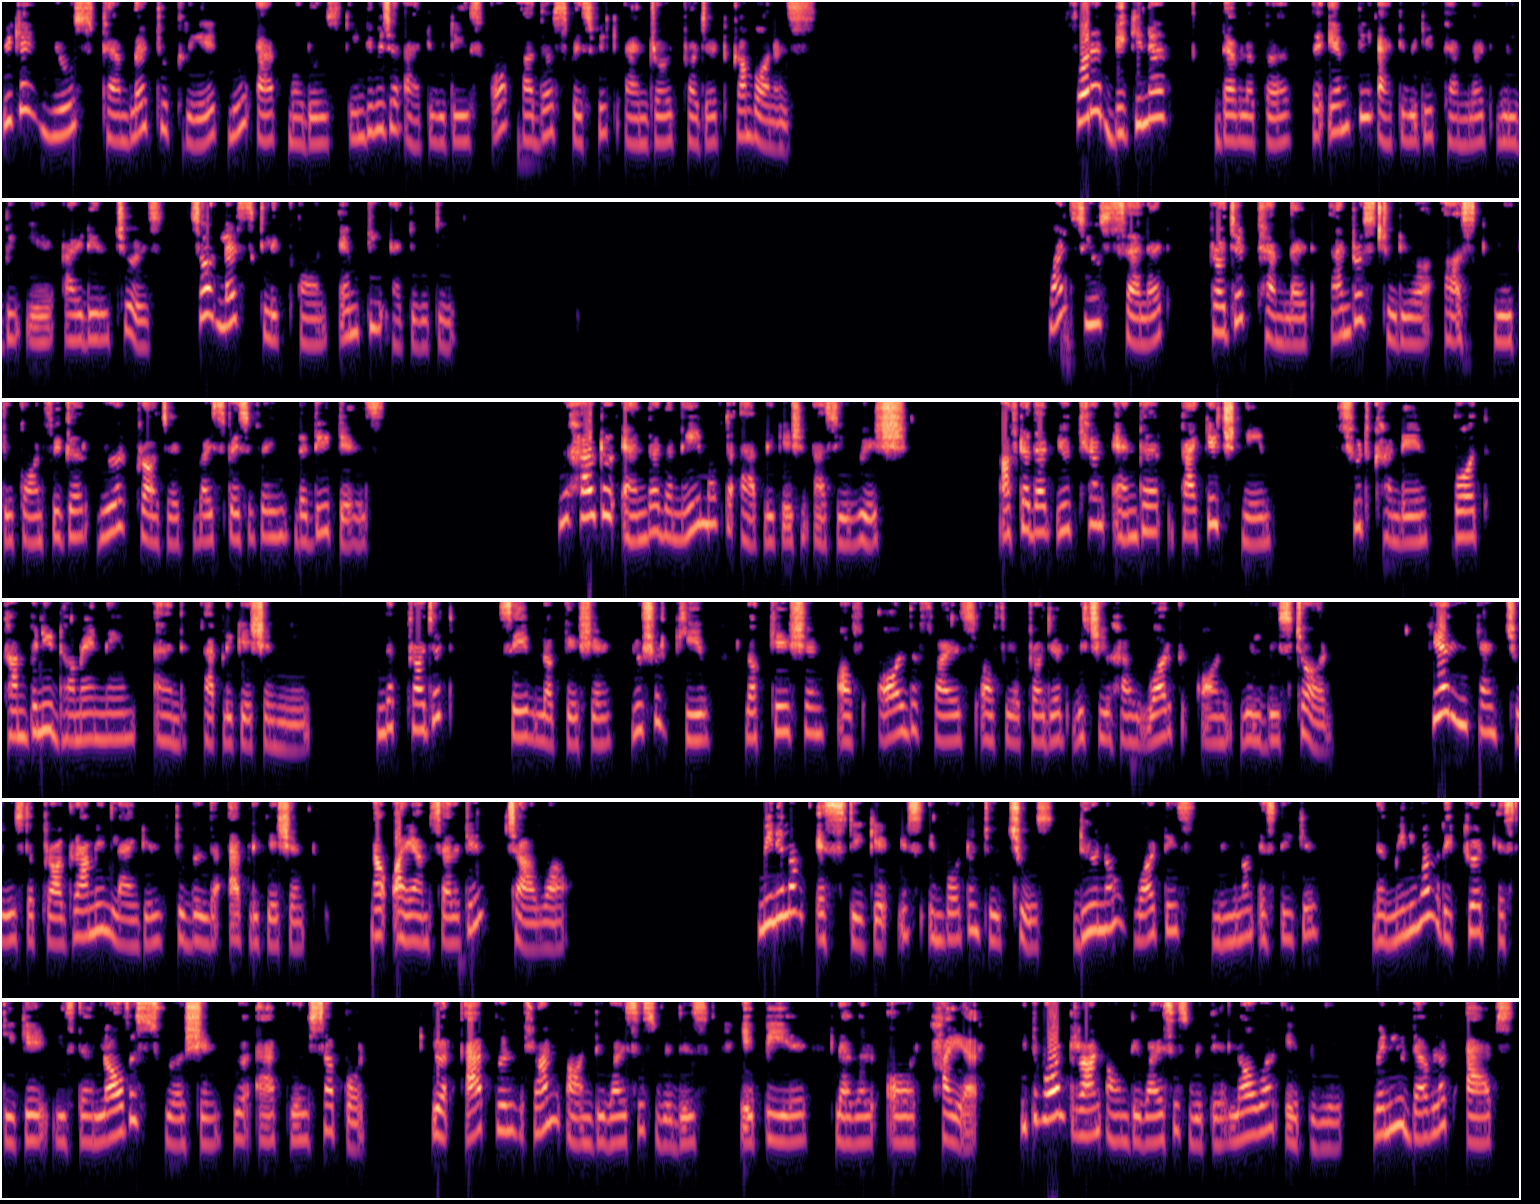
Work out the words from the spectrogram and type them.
We can use template to create new app modules, individual activities, or other specific Android project components. For a beginner developer, the empty activity template will be a ideal choice. So let's click on empty activity. Once you select Project Template, Android Studio asks you to configure your project by specifying the details. You have to enter the name of the application as you wish. After that, you can enter package name should contain both company domain name and application name. In the project save location, you should give location of all the files of your project which you have worked on will be stored. Here you can choose the programming language to build the application. Now I am selecting Java. Minimum SDK. It's important to choose. Do you know what is minimum SDK? The minimum required SDK is the lowest version your app will support. Your app will run on devices with this API level or higher. It won't run on devices with a lower API. When you develop apps,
